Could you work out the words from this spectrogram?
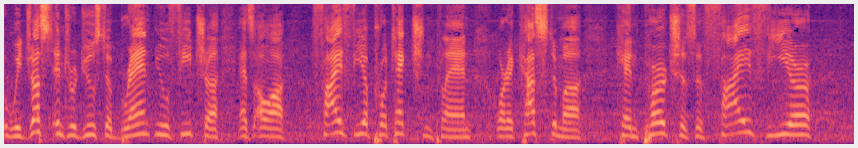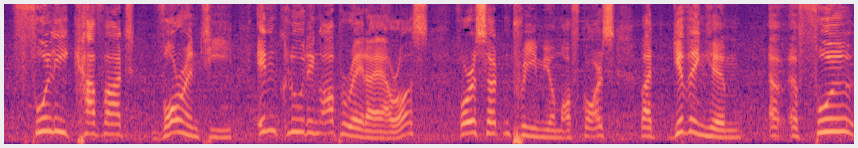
we just introduced a brand new feature as our five year protection plan where a customer can purchase a five year fully covered warranty, including operator errors, for a certain premium, of course, but giving him a, a full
